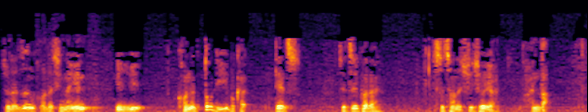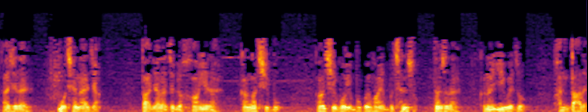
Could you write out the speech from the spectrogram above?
所以，任何的新能源领域，可能都离不开电池。所以这一块呢，市场的需求也很大，而且呢，目前来讲，大家的这个行业呢刚刚起步，刚起步也不规范也不成熟，但是呢，可能意味着很大的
